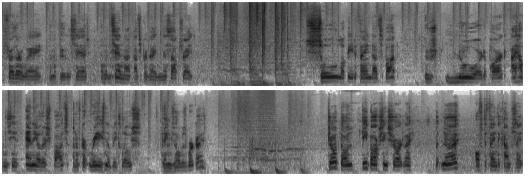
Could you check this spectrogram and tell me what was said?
further away than what Google said. Oh, and saying that, that's providing this app's right. So lucky to find that spot. There's nowhere to park. I haven't seen any other spots and I've got reasonably close. Things always work out. Job done, deboxing shortly. But now, off to find the campsite.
